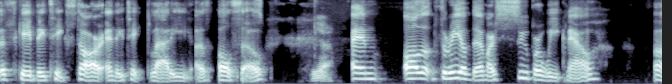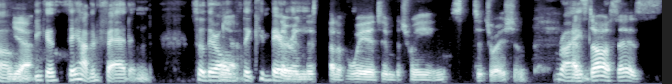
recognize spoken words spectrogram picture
escape, they take Star and they take Laddie as also, Yeah. and all three of them are super weak now, um, Yeah. because they haven't fed, and So they're all Yeah. they can barely. they're in this kind of weird in between situation. right. And Star says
